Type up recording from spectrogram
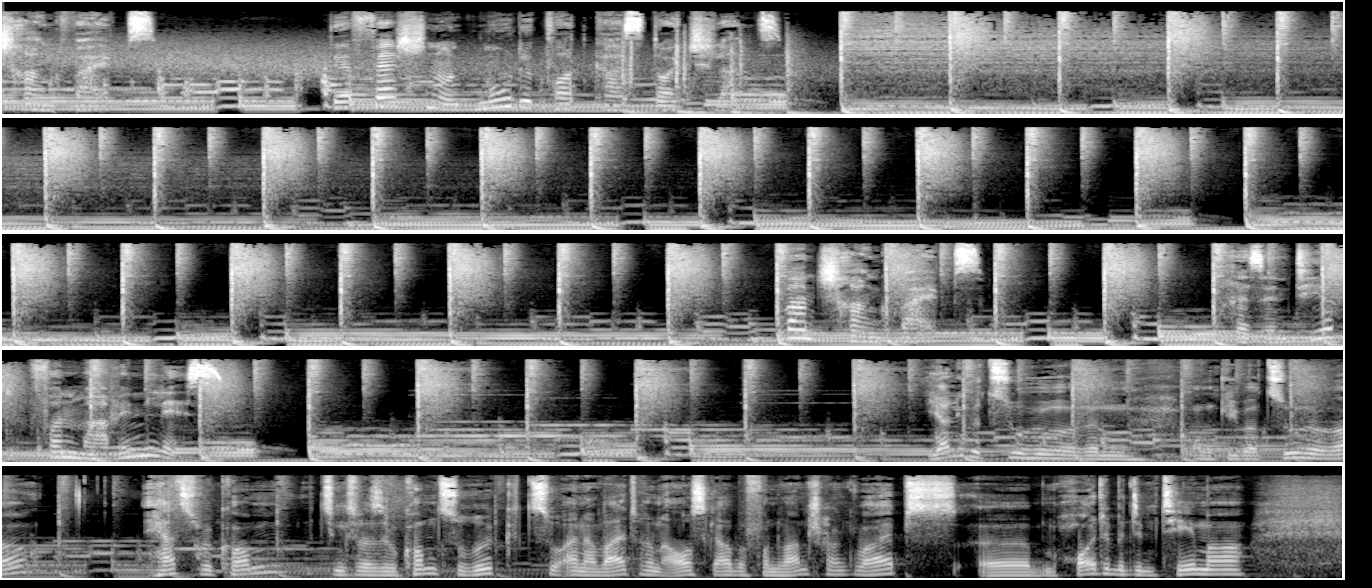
Wandschrank-Vibes, der Fashion- und Mode-Podcast Deutschlands. Wandschrank-Vibes, präsentiert von Marvin Liss. Ja, liebe Zuhörerinnen und lieber Zuhörer, herzlich willkommen, beziehungsweise willkommen zurück zu einer weiteren Ausgabe von Wandschrank Vibes. Ähm, heute mit dem Thema,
